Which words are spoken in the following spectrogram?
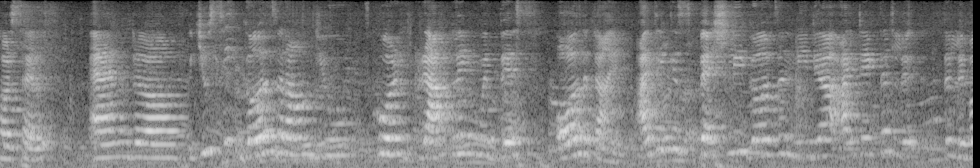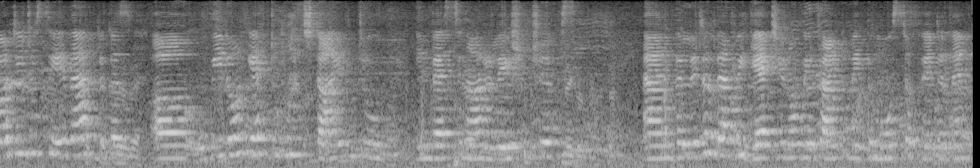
herself. And uh, you see girls around you media, I take the, li the liberty to say that because uh, we don't get too much time to invest in our relationships. And the little that we get, you know, we're trying to make the most of it and then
